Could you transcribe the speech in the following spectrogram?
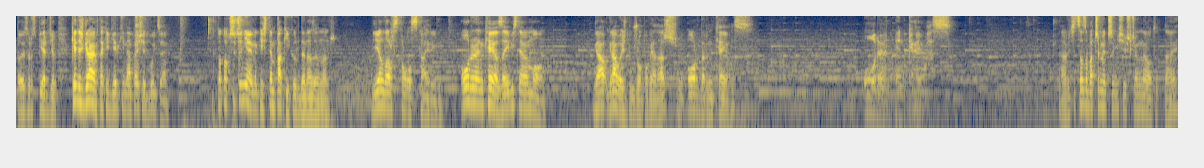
to jest rozpierdziel. Kiedyś grałem w takie gierki na PS dwójce. Kto to krzyczy? Nie wiem, jakieś tempaki kurde na zewnątrz. The Elder Scrolls Skyrim. Order and Chaos, zajebiste MMO. Gra, grałeś dużo, opowiadasz. Order and Chaos. Order and Chaos. Ale wiecie co? Zobaczymy, czy mi się ściągnęło tutaj.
